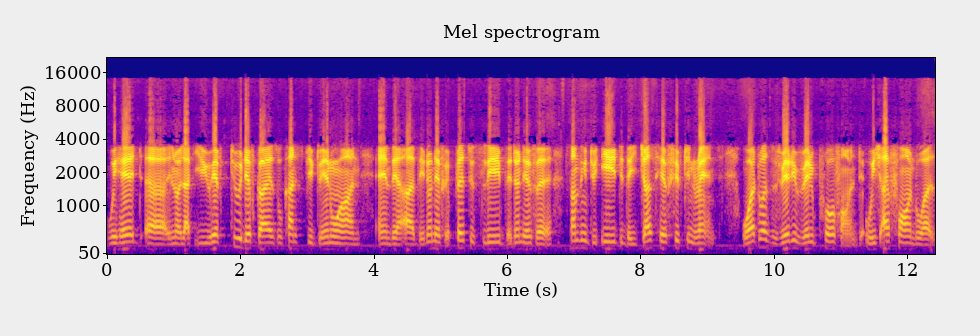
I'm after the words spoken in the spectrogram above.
we had, uh, you know, like you have two deaf guys who can't speak to anyone, and they are they don't have a place to sleep, they don't have uh, something to eat, they just have 15 rand. What was very very profound, which I found was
